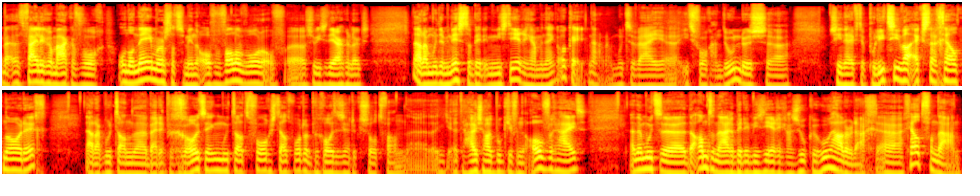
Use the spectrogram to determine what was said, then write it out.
het, veiliger maken voor ondernemers... dat ze minder overvallen worden of zoiets dergelijks. Nou, dan moet de minister binnen het ministerie gaan bedenken... oké, nou, daar moeten wij iets voor gaan doen. Dus misschien heeft de politie wel extra geld nodig... Nou, dat moet dan bij de begroting moet dat voorgesteld worden. De begroting is eigenlijk een soort van het huishoudboekje van de overheid. En dan moeten de ambtenaren binnen het ministerie gaan zoeken hoe halen we daar eh, geld vandaan. Dan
